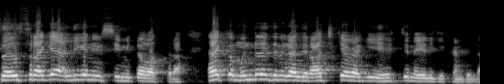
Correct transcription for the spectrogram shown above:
ಸದಸ್ಯರಾಗಿ ಅಲ್ಲಿಗೆ ನೀವು ಸೀಮಿತವಾಗ್ತೀರಾ? ಯಾಕೆ ಮುಂದಿನ ದಿನಗಳಲ್ಲಿ ರಾಜಕೀಯವಾಗಿ ಹೆಚ್ಚಿನ ಏಳಿಗೆ ಕಂಡಿಲ್ಲ?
